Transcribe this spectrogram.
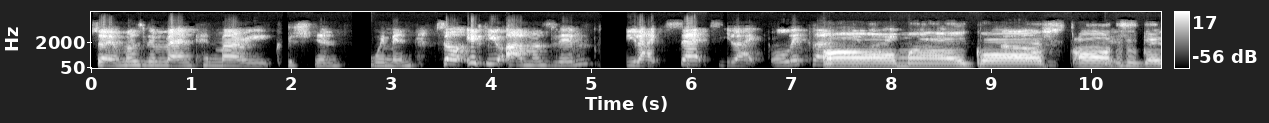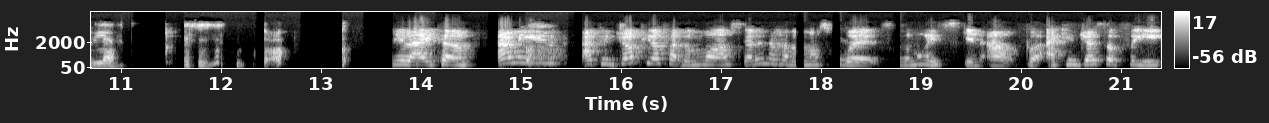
So Muslim men can marry Christian women. So if you are Muslim, you like sex, you like liquor. Oh like, my gosh! Oh, this is going left. You like um. I mean, I can drop you off at the mosque. I don't know how the mosque works because I'm always skin out, but I can dress up for you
